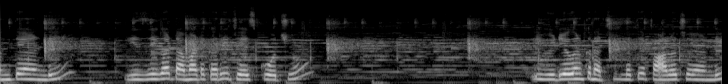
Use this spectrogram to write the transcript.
అంతే అండి. ఈజీగా టమాటా కర్రీ చేసుకోవచ్చు. ఈ వీడియో కనుక నచ్చినట్లయితే ఫాలో చేయండి.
